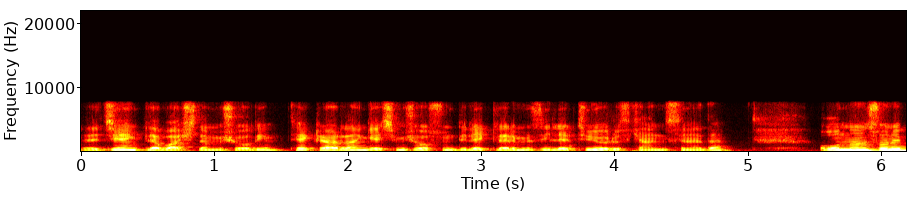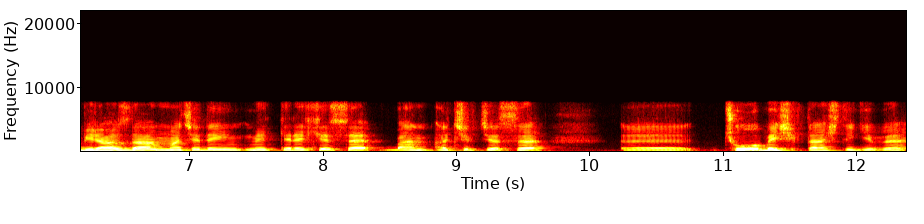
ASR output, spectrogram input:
E, Cenk'le başlamış olayım. Tekrardan geçmiş olsun dileklerimizi iletiyoruz kendisine de. Ondan sonra biraz daha maça değinmek gerekirse ben açıkçası e, çoğu Beşiktaşlı gibi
